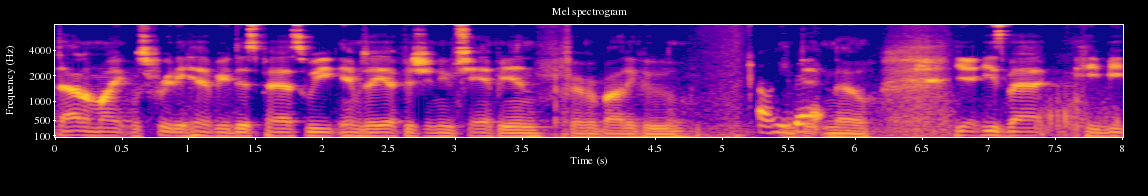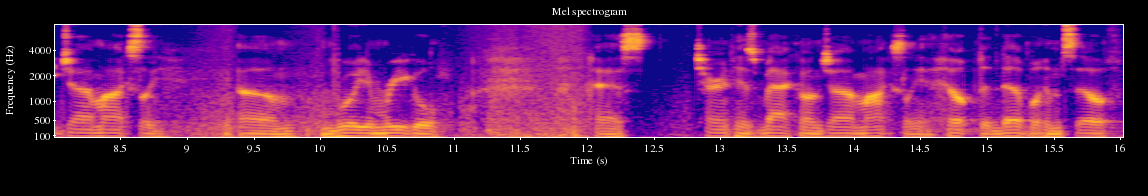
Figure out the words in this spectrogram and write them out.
that Dynamite was pretty heavy this past week. MJF is your new champion for everybody who Oh, he back. didn't know. Yeah, he's back. He beat Jon Moxley. Um, William Regal has turned his back on Jon Moxley and helped the devil himself.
